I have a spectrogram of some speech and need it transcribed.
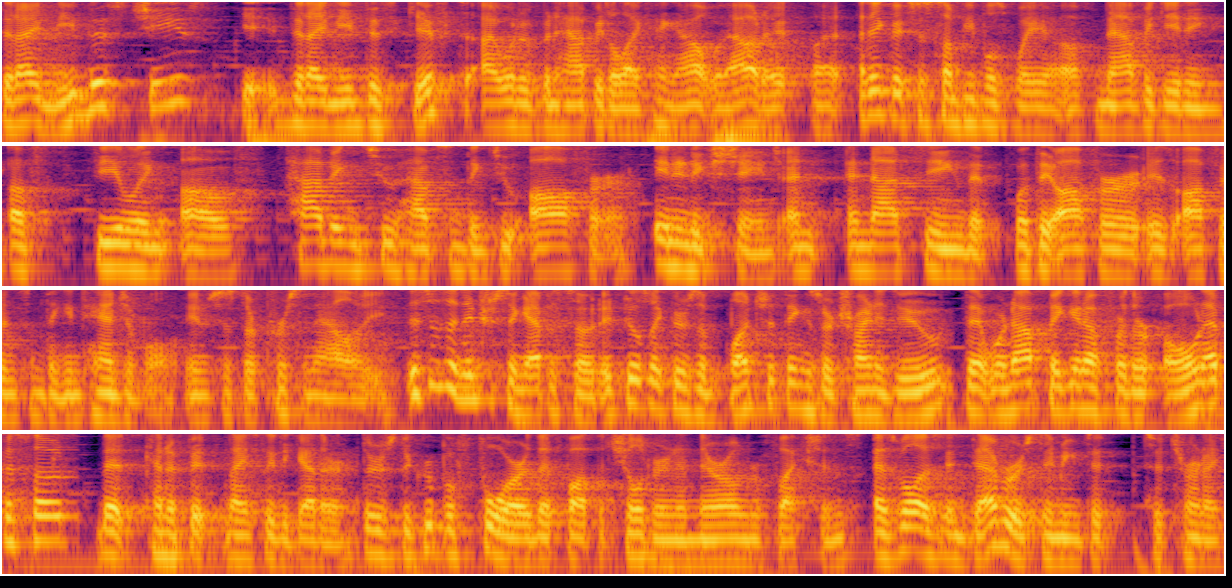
did I need this cheese? Did I need this gift? I would have been happy to like hang out without it, but I think that's just some people's way of navigating a feeling of having to have something to offer in an exchange and, and not seeing that what they offer is often something intangible. It's just their personality. This is an interesting episode. It feels like there's a bunch of things they're trying to do that were not big enough for their own episode that kind of fit nicely together. There's the group of four that fought the children in their own reflections, as well as Endeavor seeming to, to turn a,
